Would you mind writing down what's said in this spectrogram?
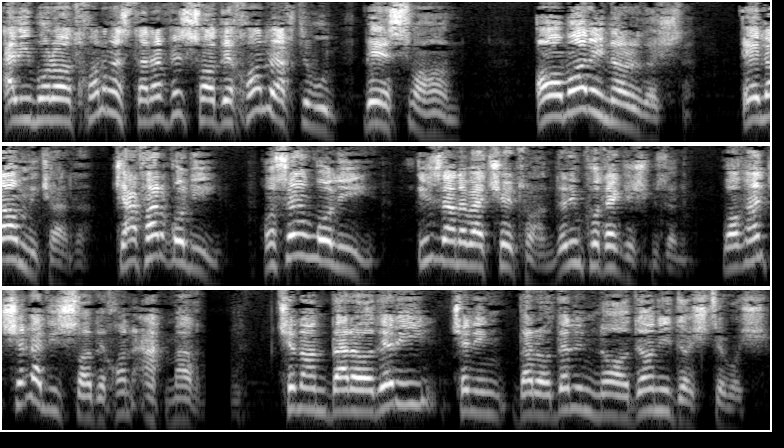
علی مراد خانم از طرف صادق خان رفته بود به اصفهان. آمار اینا رو داشتن. اعلام می‌کردن. جعفر قلی حسین قلی این زن بچه تو داریم کتکش می‌زنیم. واقعا چقدر این صادق خان احمق بود. چنان برادری چنین برادر نادانی داشته باشه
